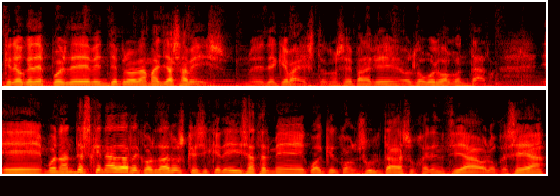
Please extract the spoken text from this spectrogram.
Creo que después de 20 programas ya sabéis eh, de qué va esto, no sé para qué os lo vuelvo a contar. Eh, bueno, antes que nada recordaros que si queréis hacerme cualquier consulta, sugerencia o lo que sea,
